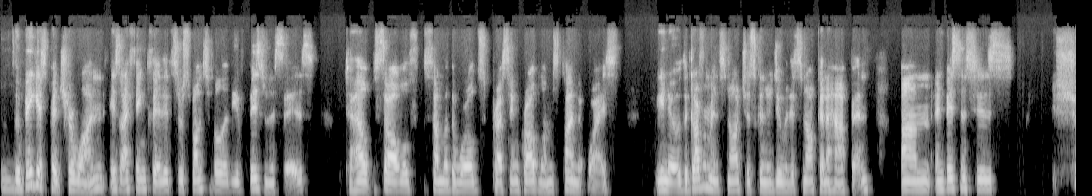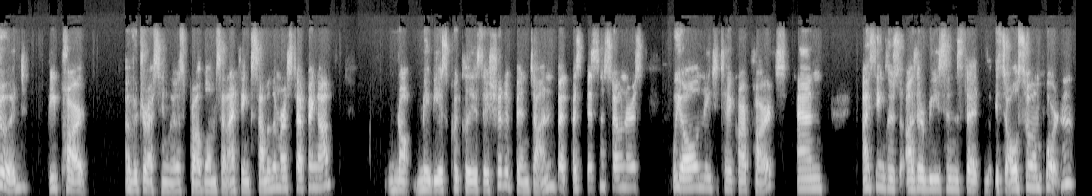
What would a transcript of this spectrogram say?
The biggest picture one is I think that it's the responsibility of businesses to help solve some of the world's pressing problems climate wise. You know, the government's not just going to do it, it's not going to happen. Um, and businesses should be part of addressing those problems. And I think some of them are stepping up not maybe as quickly as they should have been done. But as business owners, we all need to take our parts. And I think there's other reasons that it's also important.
